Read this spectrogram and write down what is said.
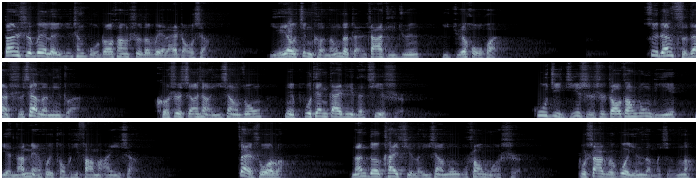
单是为了伊城古昭汤氏的未来着想，也要尽可能的斩杀敌军，以绝后患。虽然此战实现了逆转。可是想想一向宗那铺天盖地的气势，估计即使是招仓宗敌也难免会头皮发麻一下。再说了，难得开启了一向宗无双模式，不杀个过瘾怎么行呢？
